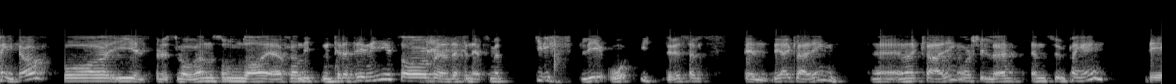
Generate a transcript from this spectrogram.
pengekrav. Og i gjeldsbrevloven, som da er fra 1939, så ble det definert som et skriftlig og ytre selvstendig erklæring. Eh, en erklæring å skylde en sum penger, det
